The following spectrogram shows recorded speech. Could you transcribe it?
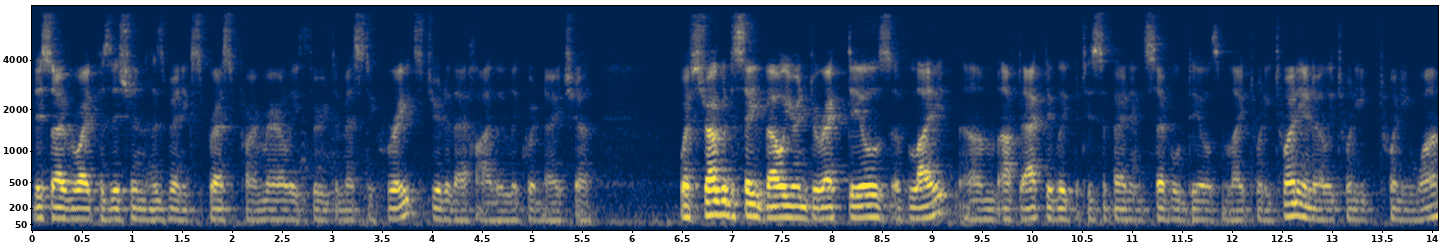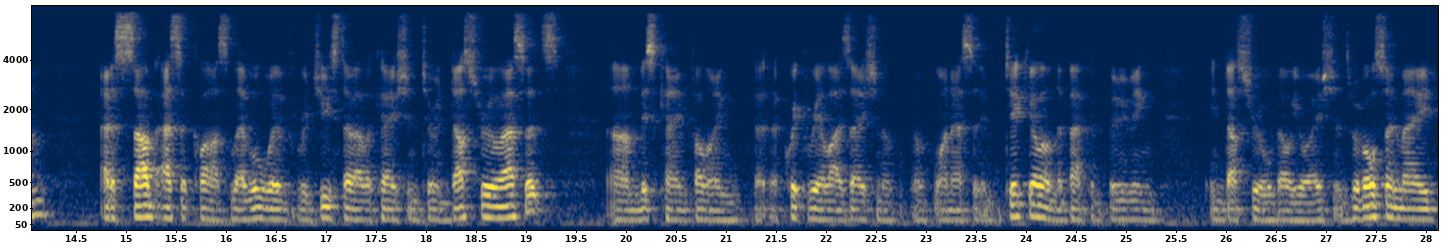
This overweight position has been expressed primarily through domestic REITs due to their highly liquid nature. We've struggled to see value in direct deals of late um, after actively participating in several deals in late 2020 and early 2021. At a sub asset class level, we've reduced our allocation to industrial assets. Um, this came following a, quick realization of, of one asset in particular on the back of booming industrial valuations. We've also made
